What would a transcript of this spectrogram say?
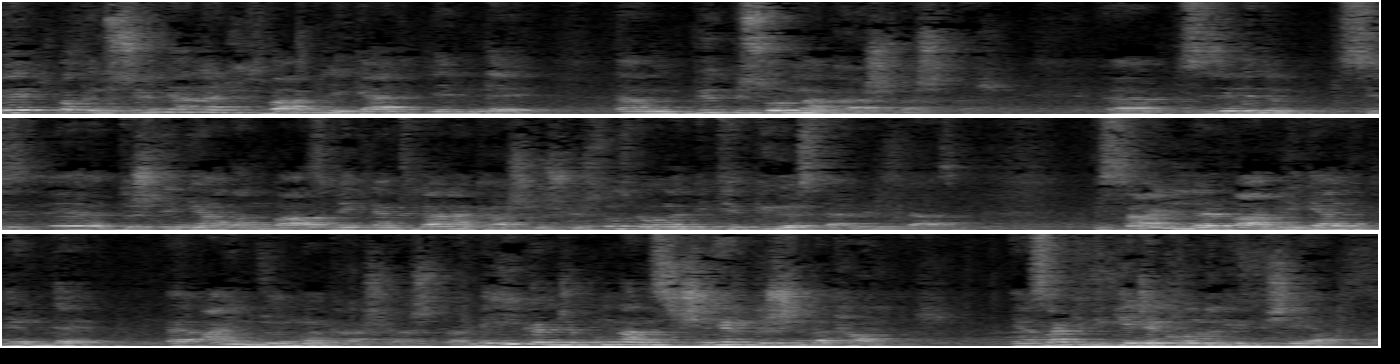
Ve bakın Süryaniler ilk Babil'e geldiklerinde e, büyük bir sorunla karşılaştılar. E, size dedim, siz e, dış dünyadan bazı beklentilerle karşılaşıyorsunuz ve ona bir tepki göstermeniz lazım. İsrailliler Babil'e geldiklerinde e, aynı durumla karşılaştılar ve ilk önce bundan şehir dışında kaldılar. Yani sanki bir gece kondu gibi bir şey yaptılar.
